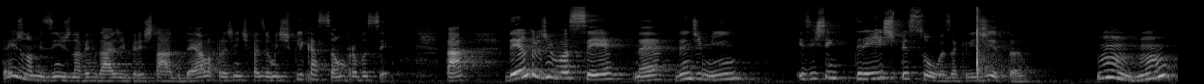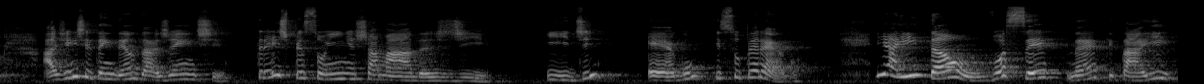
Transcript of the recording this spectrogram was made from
três nomezinhos na verdade emprestado dela para a gente fazer uma explicação para você, tá? Dentro de você, né, dentro de mim, existem três pessoas, acredita? Uhum. A gente tem dentro da gente três pessoinhas chamadas de id, ego e superego. E aí então, você, né, que tá aí,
